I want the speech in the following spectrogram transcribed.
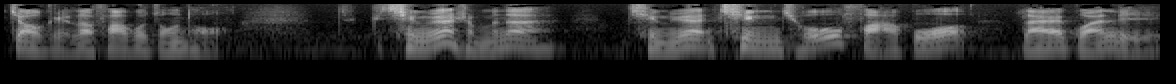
交给了法国总统，请愿什么呢？请愿请求法国来管理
